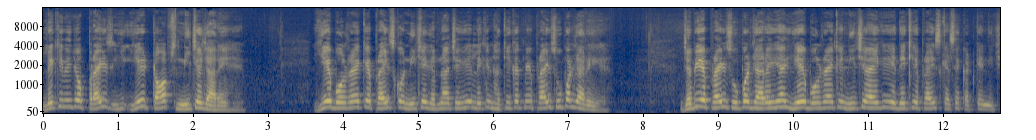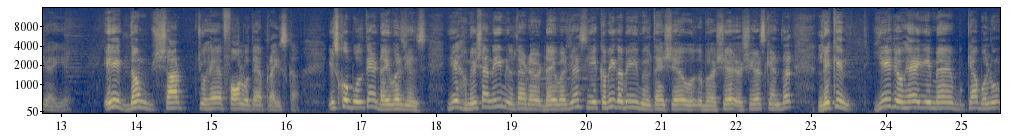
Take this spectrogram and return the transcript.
लेकिन ये जो प्राइस ये टॉप्स नीचे जा रहे हैं। ये बोल रहे हैं कि प्राइस को नीचे गिरना चाहिए, लेकिन हकीकत में प्राइस ऊपर जा रही है। जब ये प्राइस ऊपर जा रही है, ये बोल रहा है कि नीचे आएगी, ये देखिए प्राइस कैसे कट के नीचे आई है। एकदम शार्प जो है फॉल होता है प्राइस का। इसको बोलते हैं डाइवर्जेंस ये हमेशा नहीं मिलता है डाइवर्जेंस ये कभी कभी मिलता है शेयर शेयर शेयर्स के अंदर। लेकिन ये जो है, ये मैं क्या बोलूँ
